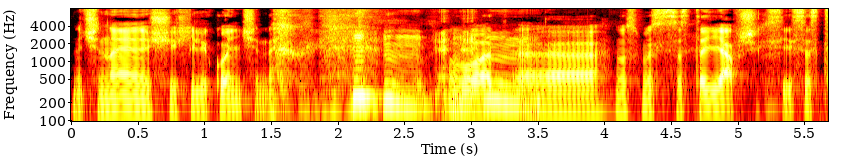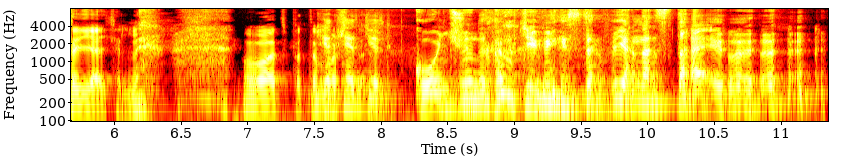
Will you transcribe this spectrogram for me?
начинающих или конченых. Вот, э, ну, в смысле, состоявшихся и состоятельных. Вот, потому что... Нет, нет, нет, конченых оптимистов, я настаиваю.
